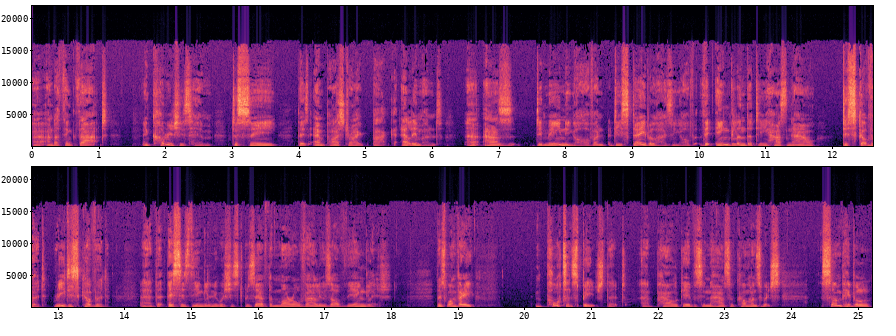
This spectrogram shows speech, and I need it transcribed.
Uh, and I think that encourages him to see this Empire Strike Back element uh, as demeaning of and destabilizing of the England that he has now discovered, rediscovered. Uh, that this is the England he wishes to preserve, the moral values of the English. There's one very important speech that uh, Powell gives in the House of Commons, which some people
